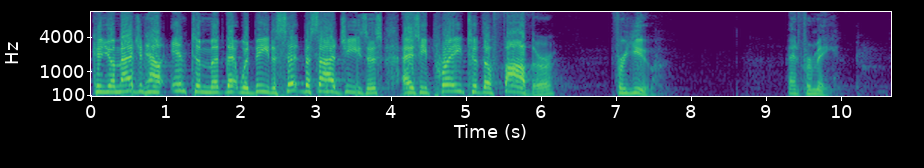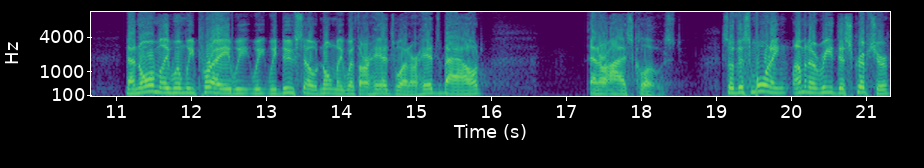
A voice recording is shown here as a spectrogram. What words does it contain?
Can you imagine how intimate that would be to sit beside Jesus as he prayed to the Father for you and for me? Now, normally when we pray, we, we, we do so normally with our heads what? Our heads bowed and our eyes closed. So this morning, I'm going to read this scripture,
